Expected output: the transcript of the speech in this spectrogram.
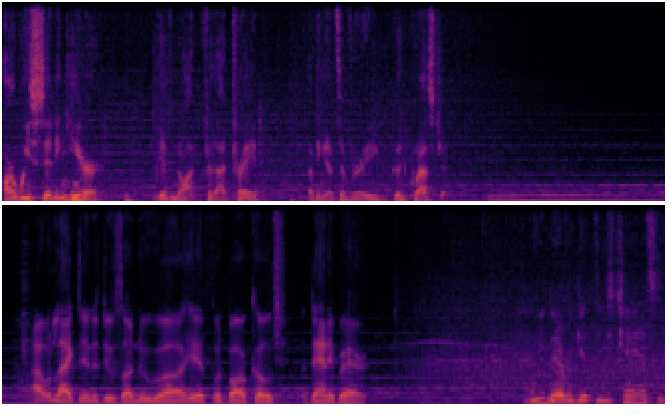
are we sitting here if not for that trade? I think that's a very good question. I would like to introduce our new uh, head football coach, Danny Barrett. We never get these chances.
